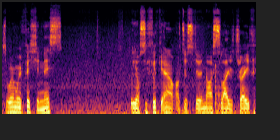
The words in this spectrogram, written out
So when we're fishing this, we obviously flick it out I'll just do a nice slow retrieve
